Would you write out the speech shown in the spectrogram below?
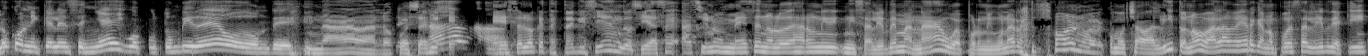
loco, ni que le enseñé, puta, un video donde... Nada, loco. Eso es, lo, Nada. eso es lo que te estoy diciendo. Si hace, hace unos meses no lo dejaron ni, ni salir de Managua por ninguna razón, como chavalito, ¿no? Va a la verga, no puede salir de aquí.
